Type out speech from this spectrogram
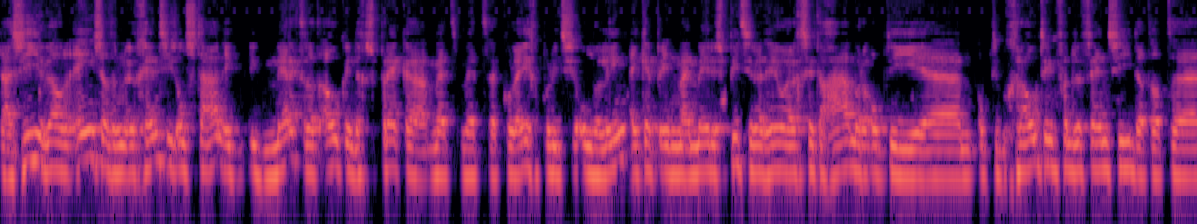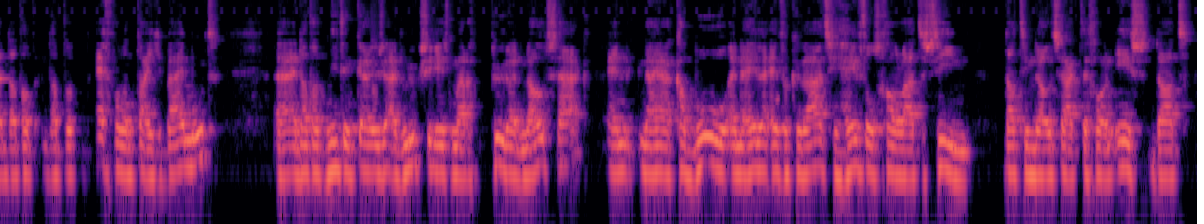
daar zie je wel ineens dat er een urgentie is ontstaan. Ik, ik merkte dat ook in de gesprekken met, met uh, collega-politici onderling. Ik heb in mijn medespeech net heel erg zitten hameren op die, uh, op die begroting van de defensie. Dat dat, uh, dat, dat, dat dat echt wel een tandje bij moet. en dat dat niet een keuze uit luxe is, maar puur uit noodzaak. En nou ja, Kabul en de hele evacuatie heeft ons gewoon laten zien dat die noodzaak er gewoon is. Dat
